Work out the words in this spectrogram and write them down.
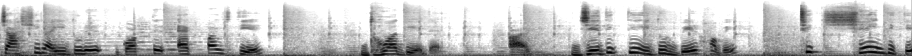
চাষিরা ইঁদুরের গর্তের এক পাশ দিয়ে ধোয়া দিয়ে দেয়। আর যেদিক দিয়ে ইঁদুর বের হবে ঠিক সেই দিকে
